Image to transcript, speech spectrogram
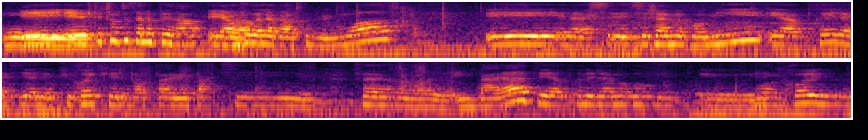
Et, elle était chanteuse à l'opéra. Et un jour, elle avait un trou de mémoire. Et elle, a- elle s'est jamais remis. Et après, elle a dit à l'écureuil qu'elle va pas, elle est partie faire euh, une balade. Et après, elle n'est jamais revenue. Et l'écureuil, euh,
